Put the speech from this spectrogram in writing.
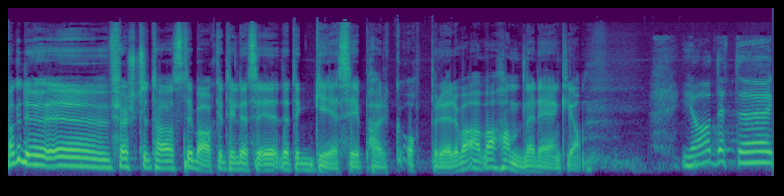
Kan ikke du først ta oss tilbake til dette Gezi-parkopprøret. Hva, hva handler det egentlig om? Ja, dette,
